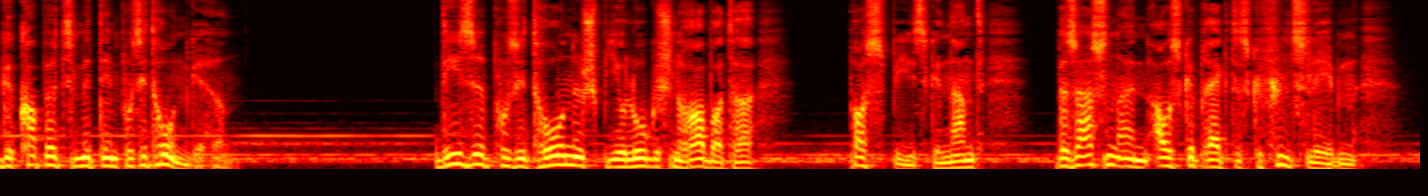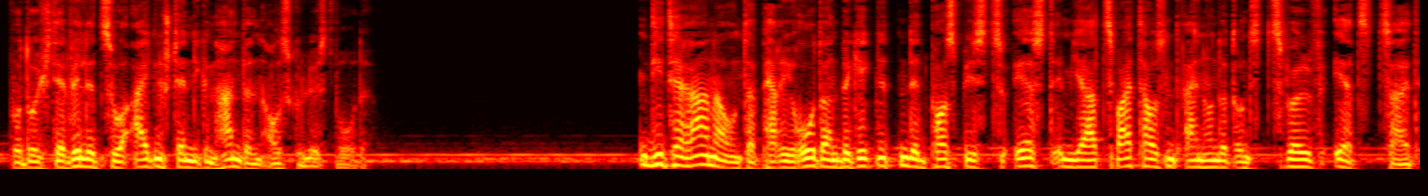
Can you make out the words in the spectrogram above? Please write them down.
gekoppelt mit dem Positronengehirn. Diese positronisch-biologischen Roboter, Pospis genannt, besaßen ein ausgeprägtes Gefühlsleben, wodurch der Wille zu eigenständigem Handeln ausgelöst wurde. Die Terraner unter Perirodan begegneten den Pospis zuerst im Jahr 2112 Erdzeit.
